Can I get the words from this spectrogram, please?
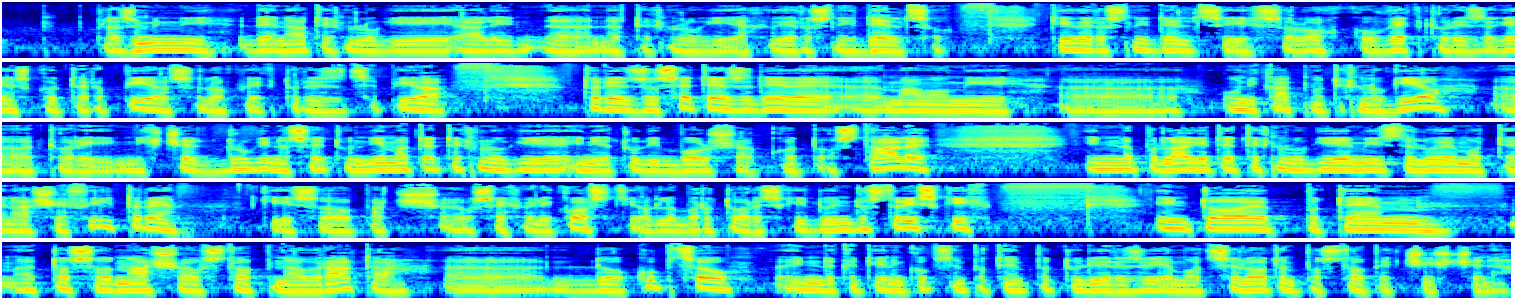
plazmini DNA tehnologiji ali eh, na tehnologijah virusnih delcev. Ti virusni delci so lahko vektori za gensko terapijo, so lahko vektori za cepiva. Torej, za vse te zadeve eh, imamo mi uh, unikatno tehnologijo, uh, torej nihče drugi na svetu nima te tehnologije in je tudi boljša kot ostale. In na podlagi te tehnologije mi izdelujemo te naše filtre, ki so pač vseh velikosti, od laboratorijskih do industrijskih. In to potem, to so naša vstopna vrata uh, do kupcev in nekaterim kupcem potem pa tudi razvijamo celoten postopek čiščenja.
